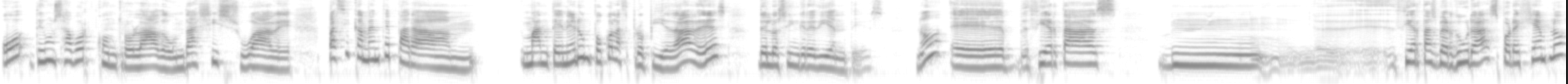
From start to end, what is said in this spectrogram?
o de un sabor controlado, un dashi suave. Básicamente para mm, mantener un poco las propiedades de los ingredientes, ¿no? Eh, ciertas mm, eh, ciertas verduras, por ejemplo,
